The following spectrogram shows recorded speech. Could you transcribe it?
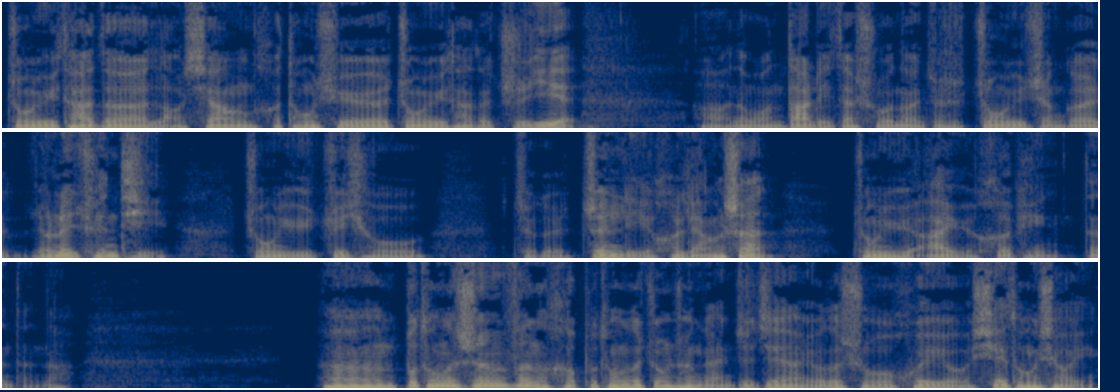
忠于他的老乡和同学，忠于他的职业啊。那往大里再说呢，就是忠于整个人类群体，忠于追求。这个真理和良善，忠于爱与和平等等呢？嗯，不同的身份和不同的忠诚感之间啊，有的时候会有协同效应，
